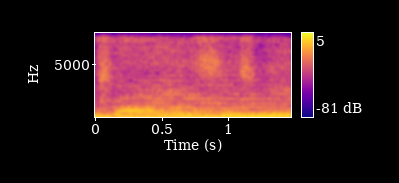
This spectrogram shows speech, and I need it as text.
places we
